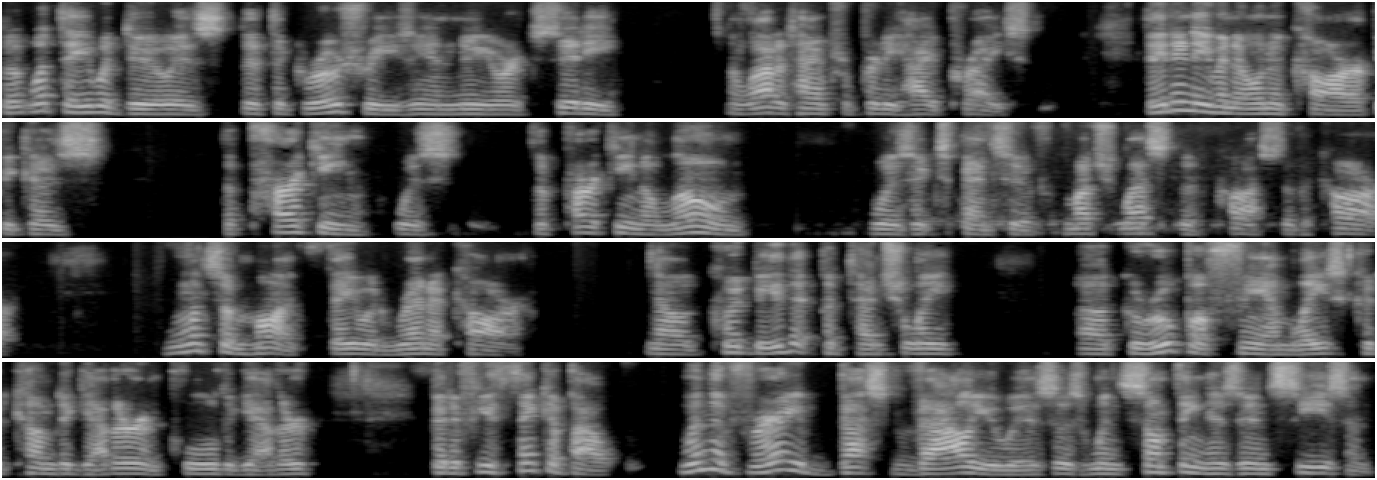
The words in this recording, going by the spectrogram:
But what they would do is that the groceries in New York City a lot of times were pretty high priced. They didn't even own a car because the parking was the parking alone was expensive, much less the cost of the car. Once a month, they would rent a car. Now, it could be that potentially a group of families could come together and pool together. But if you think about when the very best value is, is when something is in season.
